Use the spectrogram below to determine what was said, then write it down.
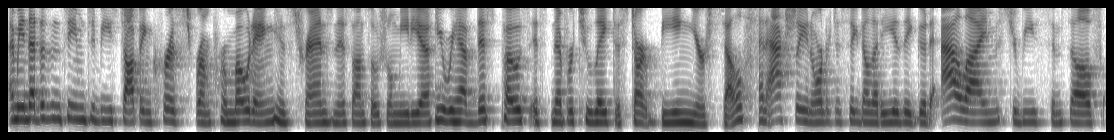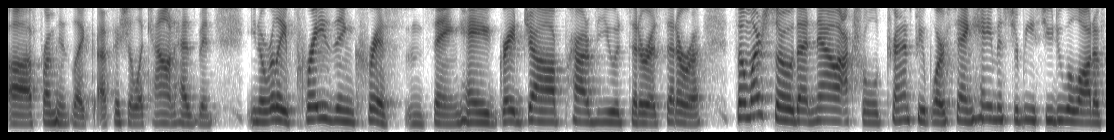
I mean, that doesn't seem to be stopping Chris from promoting his transness on social media. Here we have this post It's never too late to start being yourself. And actually, in order to signal that he is a good ally, Mr. Beast himself, uh, from his like official account, has been, you know, really praising Chris and saying, hey, great job, proud of you, etc., etc. So much so that now actual trans people are saying, hey, Mr. Beast, you do a lot of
